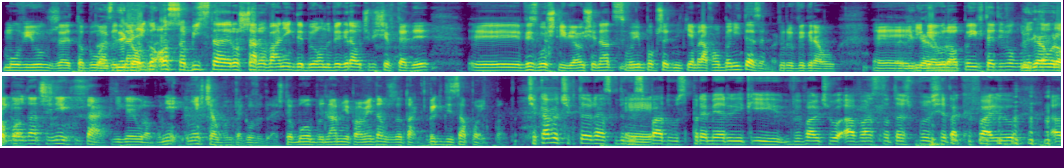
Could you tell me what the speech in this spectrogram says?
mówił, że to byłaby jest dla niego osobiste rozczarowanie, gdyby on wygrał. Oczywiście wtedy wyzłośliwiał się nad swoim poprzednikiem Rafą Benitezem, który wygrał yy, Ligę Euro- Europy i wtedy w ogóle Liga Europa. niego, znaczy nie, tak, Ligę Europy. Nie, nie chciałbym tego wygrać. To byłoby dla mnie, pamiętam, że to tak, big disappointment. Ciekawe, czy teraz, gdyby E- spadł z Premier League i wywalczył awans, to też by się tak chwalił, a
